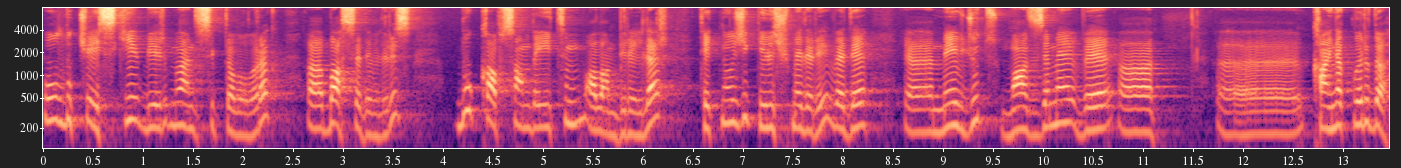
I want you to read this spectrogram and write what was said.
oldukça eski bir mühendislik dalı olarak bahsedebiliriz. Bu kapsamda eğitim alan bireyler teknolojik gelişmeleri ve de mevcut malzeme ve kaynakları da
